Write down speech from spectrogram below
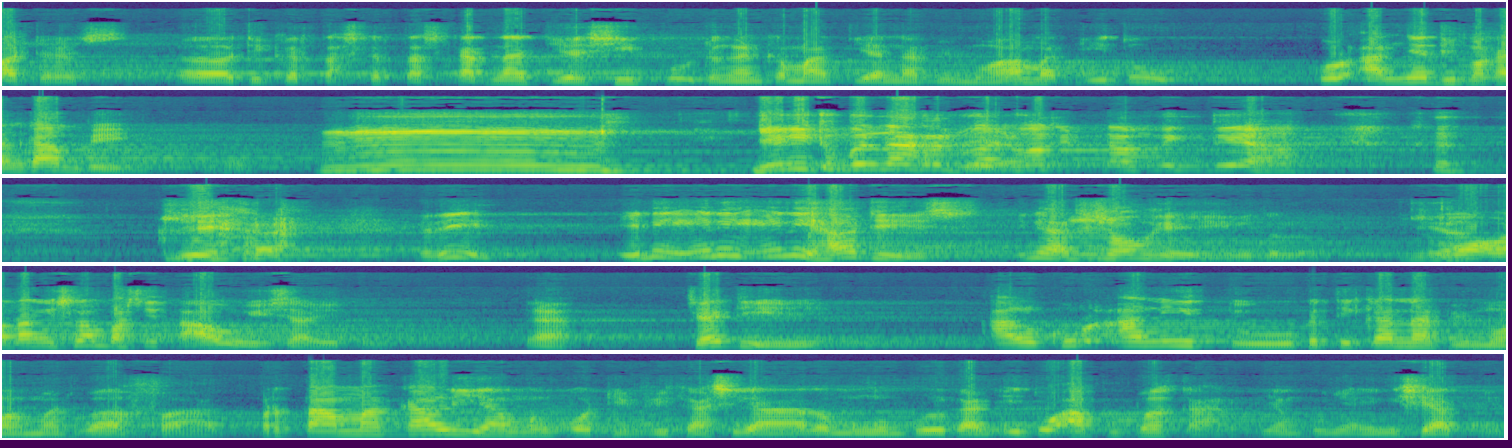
ada eh, di kertas-kertas karena dia sibuk dengan kematian Nabi Muhammad itu Qurannya dimakan kambing. Hmm. Jadi itu benar. Tuhan makan kambing itu ya. Iya. Jadi ini ini ini hadis, ini hadis sahih gitu loh. Iya. Semua orang Islam pasti tahu Isa itu. Nah, jadi Al-Quran itu ketika Nabi Muhammad wafat, pertama kali yang mengkodifikasi atau mengumpulkan itu Abu Bakar yang punya inisiatif.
